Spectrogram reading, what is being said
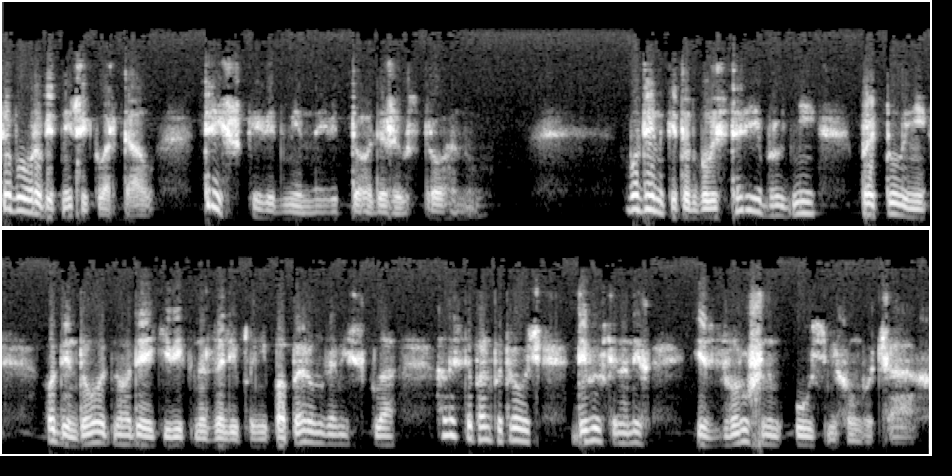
Це був робітничий квартал, трішки відмінний від того, де жив Строганов. Будинки тут були старі, брудні, притулені один до одного, деякі вікна заліплені папером замість скла, але Степан Петрович дивився на них із зворушеним усміхом в очах.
